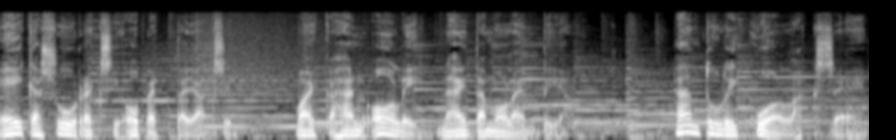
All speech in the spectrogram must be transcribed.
eikä suureksi opettajaksi – vaikka hän oli näitä molempia. Hän tuli kuollakseen.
